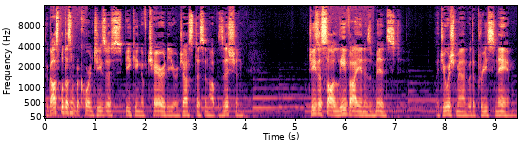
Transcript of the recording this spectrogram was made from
The Gospel doesn't record Jesus speaking of charity or justice in opposition. Jesus saw Levi in his midst, a Jewish man with a priest's name,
